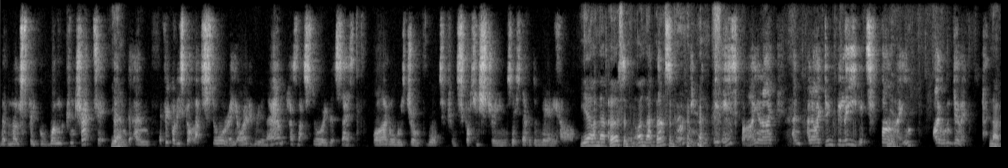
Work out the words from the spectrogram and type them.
that most people won't contract it. Yeah. And and everybody's got that story, or everybody in their aunt has that story that says, "Well, I've always drunk water from Scottish streams. It's never done me any harm." yeah. I'm that person. I'm that person. it is fine, and I and, and I do believe it's fine. I wouldn't do it. No.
